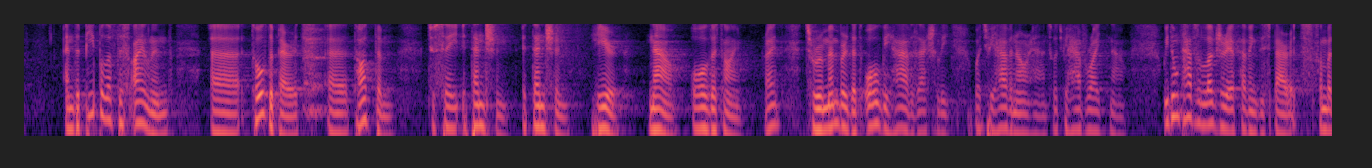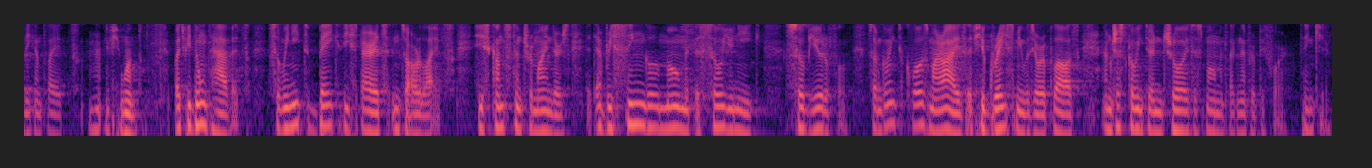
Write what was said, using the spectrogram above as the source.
And the people of this island uh, told the parrots, uh, taught them to say attention, attention, here, now, all the time, right? To remember that all we have is actually what we have in our hands, what we have right now. We don't have the luxury of having these parrots. Somebody can play it uh, if you want. But we don't have it. So we need to bake these parrots into our lives. These constant reminders that every single moment is so unique, so beautiful. So I'm going to close my eyes. If you grace me with your applause, I'm just going to enjoy this moment like never before. Thank you.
